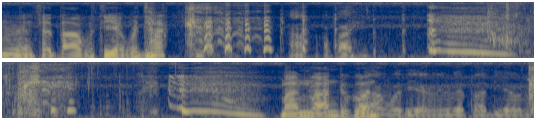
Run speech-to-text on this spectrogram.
แม่นใช้ตาบ่เถียงบ่จัก เอาเอาไปมันมันทุกคนตาบ่เถียงนี่เหลือตาเดียวนะ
